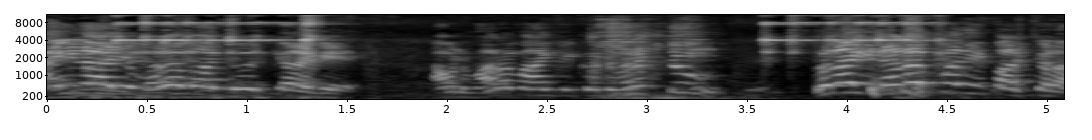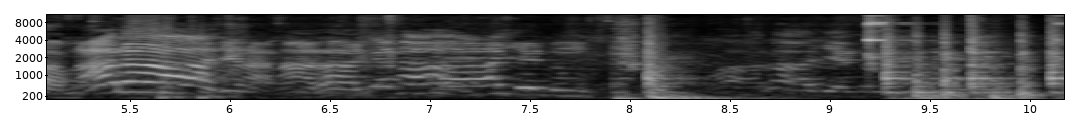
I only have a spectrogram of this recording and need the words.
கைலாயம் வரம் வாங்குவதற்காக அவன் வரம் வாங்கி கொண்டு வரட்டும். பிறகு நடப்பதை பார்க்கலாம். நாராஜனா நாராஜனா என்னும் 那也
